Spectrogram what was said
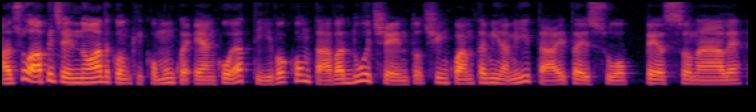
Al suo apice il NOAD, che comunque è ancora attivo, contava 250.000 militari tra il suo personale.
